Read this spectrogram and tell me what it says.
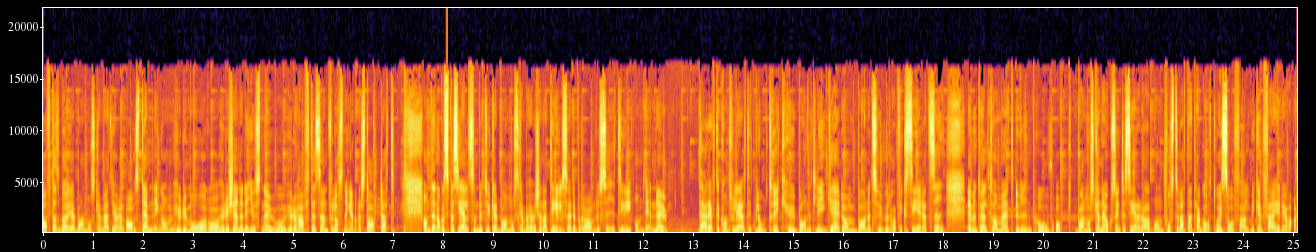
Oftast börjar barnmorskan med att göra en avstämning om hur du mår och hur du känner dig just nu och hur du haft det sedan förlossningen har startat. Om det är något speciellt som du tycker att barnmorskan behöver känna till så är det bra om du säger till om det nu. Därefter kontrolleras ditt blodtryck, hur barnet ligger, om barnets huvud har fixerat sig. Eventuellt tar man ett urinprov och barnmorskan är också intresserad av om fostervattnet har gått och i så fall vilken färg det har.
